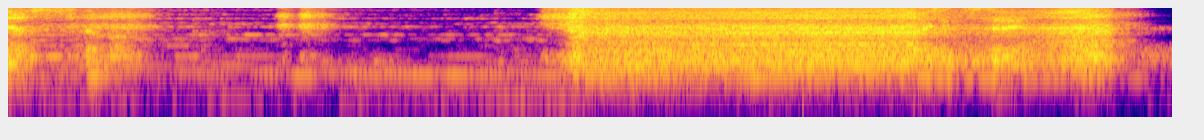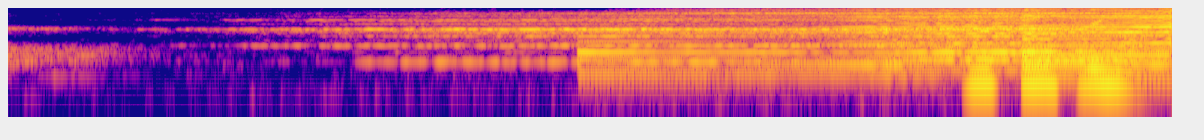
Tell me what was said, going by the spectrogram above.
Yes, Emma. There three knocks.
